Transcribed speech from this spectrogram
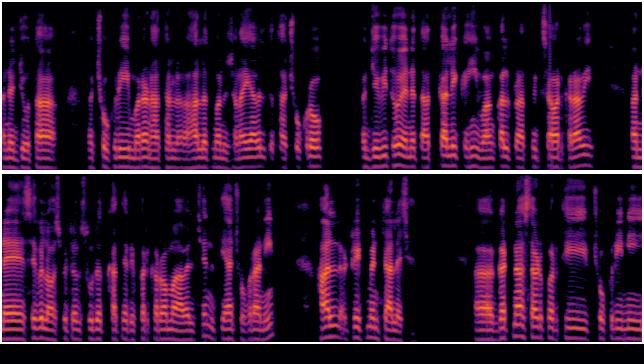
અને જોતા છોકરી મરણ હાલતમાં જણાઈ આવેલ તથા છોકરો જીવિત હોય એને તાત્કાલિક અહીં વાંકાલ પ્રાથમિક સારવાર કરાવી અને સિવિલ હોસ્પિટલ સુરત ખાતે રિફર કરવામાં આવેલ છે અને ત્યાં છોકરાની હાલ ટ્રીટમેન્ટ ચાલે છે. ઘટના સ્થળ પરથી છોકરીની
